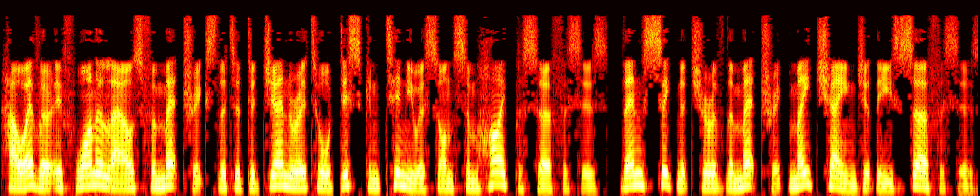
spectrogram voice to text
However if one allows for metrics that are degenerate or discontinuous on some hypersurfaces, then signature of the metric may change at these surfaces.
